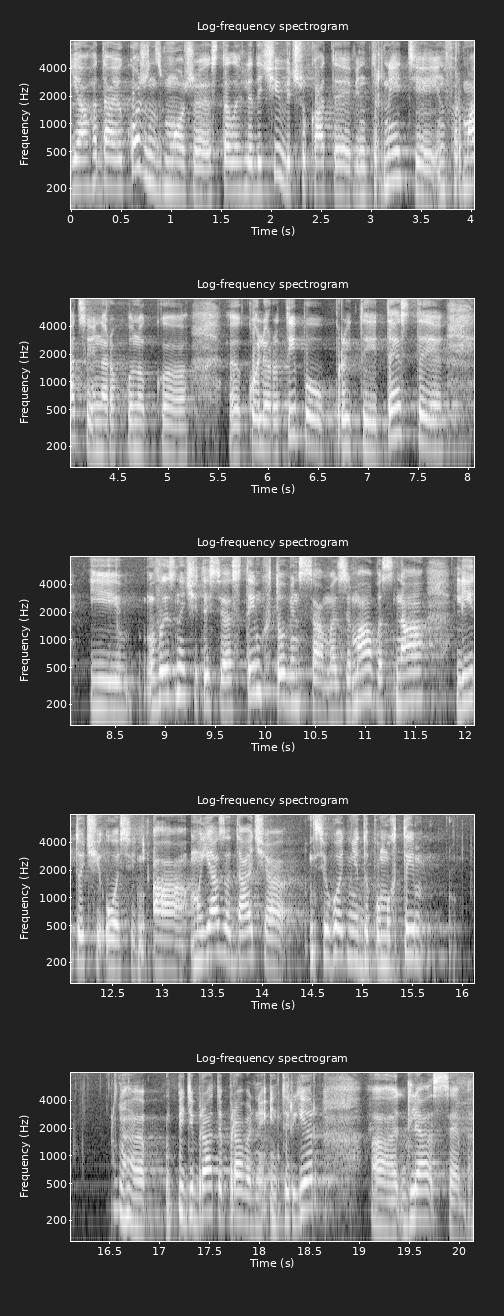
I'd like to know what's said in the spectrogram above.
я гадаю, кожен зможе з телеглядачів відшукати в інтернеті інформацію на рахунок кольоротипу, пройти тести. І визначитися з тим, хто він саме зима, весна, літо чи осінь. А моя задача сьогодні допомогти підібрати правильний інтер'єр е, для себе.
